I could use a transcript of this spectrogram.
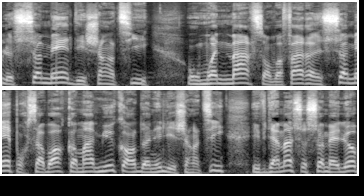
le sommet des chantiers. Au mois de mars, on va faire un sommet pour savoir comment mieux coordonner les chantiers. Évidemment, ce sommet-là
